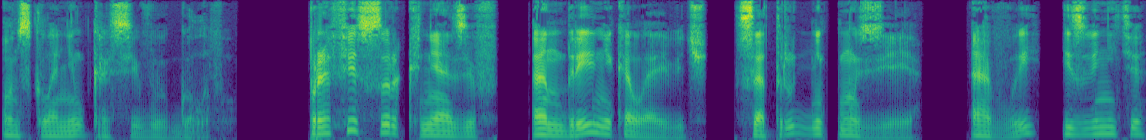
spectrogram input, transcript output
Он склонил красивую голову. Профессор Князев Андрей Николаевич, сотрудник музея. А вы, извините,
